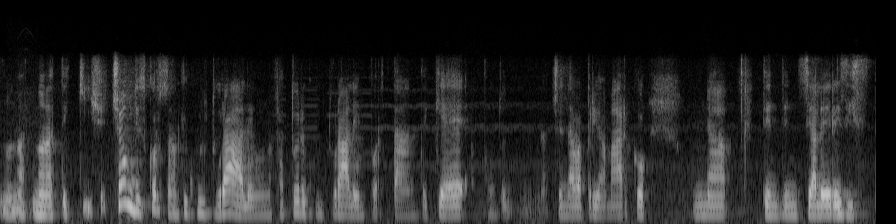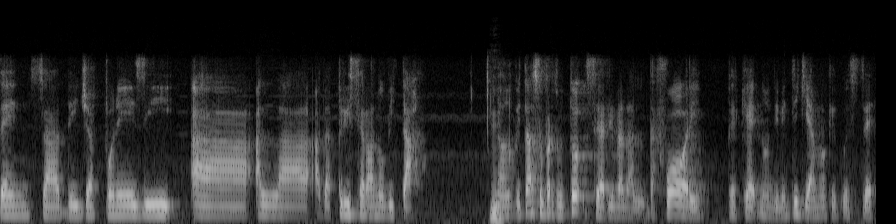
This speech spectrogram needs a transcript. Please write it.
non, non, attecchisce. C'è un discorso anche culturale, un fattore culturale importante che è, appunto, accennava prima Marco, una tendenziale resistenza dei giapponesi a, alla, ad aprirsi alla novità. La mm. novità soprattutto se arriva da, da fuori, perché non dimentichiamo che queste,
